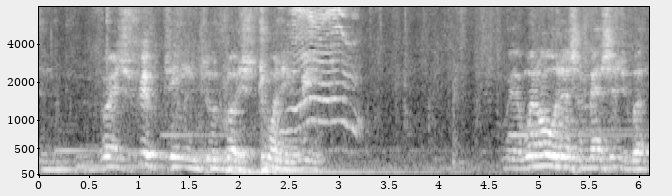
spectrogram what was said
And verse 15 to verse 20. We, we went over this message, but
